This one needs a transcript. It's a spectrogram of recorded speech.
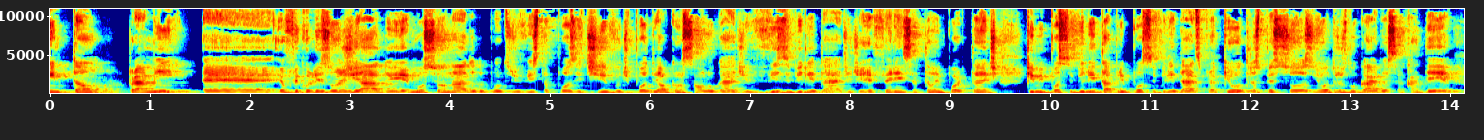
Então, para mim, é, eu fico lisonjeado e emocionado do ponto de vista positivo de poder alcançar um lugar de visibilidade, de referência tão importante que me possibilita abrir possibilidades para que outras pessoas em outros lugares dessa cadeia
